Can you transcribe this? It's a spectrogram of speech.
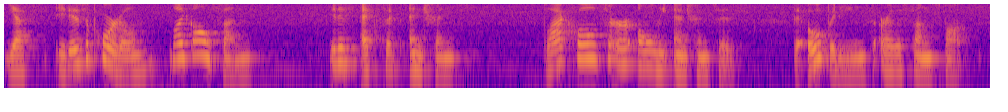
Yes, it is a portal, like all suns. It is exit entrance. Black holes are only entrances. The openings are the sunspots.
